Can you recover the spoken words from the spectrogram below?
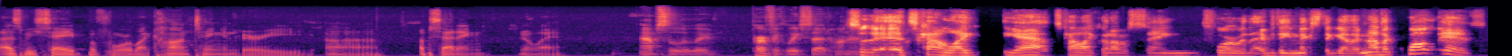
as we say before, like haunting and very uh, upsetting in a way. Absolutely. Perfectly said, Hunter. So it's kind of like, yeah, it's kind of like what I was saying before with everything mixed together. Now the quote is,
